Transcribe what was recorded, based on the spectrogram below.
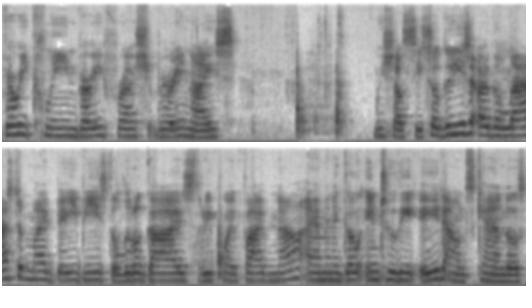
Very clean, very fresh, very nice. We shall see. So these are the last of my babies, the little guys, 3.5. Now I am going to go into the 8 ounce candles.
